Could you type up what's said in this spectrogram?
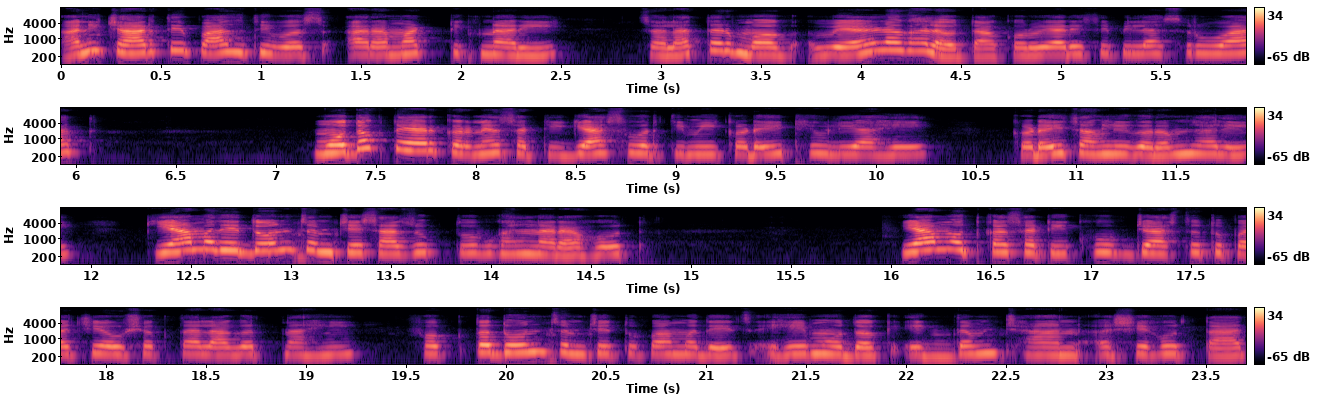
आणि चार ते पाच दिवस आरामात टिकणारी. चला तर मग वेळ न घालवता करूया रेसिपीला सुरुवात. मोदक तयार करण्यासाठी गॅसवरती मी कढई ठेवली आहे. कढई चांगली गरम झाली की यामध्ये दोन चमचे साजूक तूप घालणार आहोत. या मोदकासाठी खूप जास्त तुपाची आवश्यकता लागत नाही. फक्त दोन चमचे तुपामध्येच हे मोदक एकदम छान असे होतात.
